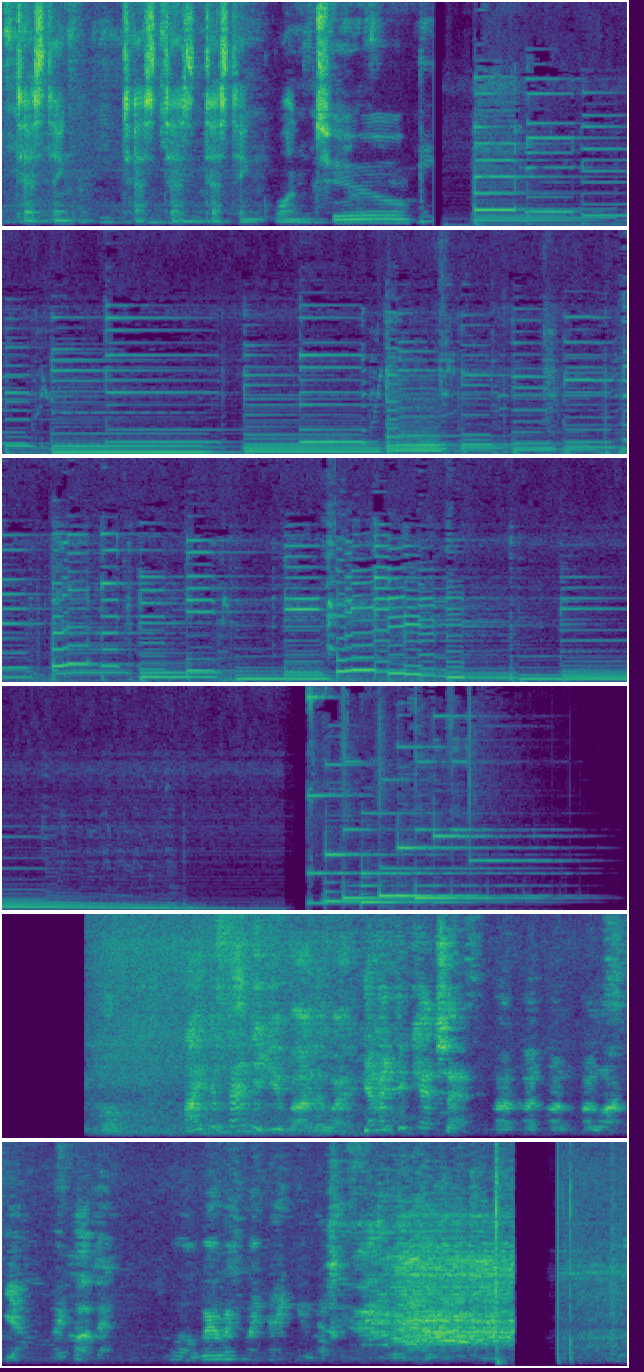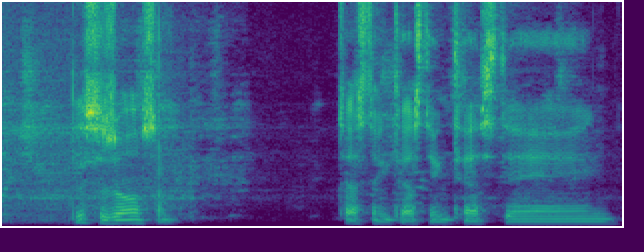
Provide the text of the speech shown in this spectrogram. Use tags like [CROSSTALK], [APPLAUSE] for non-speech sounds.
Testing, test, test, testing. One, two. I defended you, by the way. Yeah, I did catch that on, on, on, online. Yeah, I caught that. Well, where was my thank you? [LAUGHS] This is awesome. Testing, testing, testing.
